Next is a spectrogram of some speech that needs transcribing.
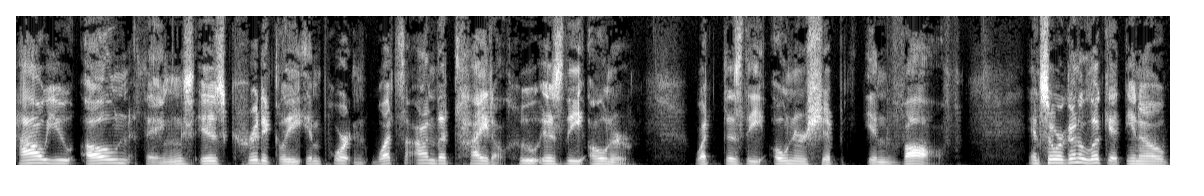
how you own things is critically important. What's on the title? Who is the owner? What does the ownership involve? And so we're going to look at, you know,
